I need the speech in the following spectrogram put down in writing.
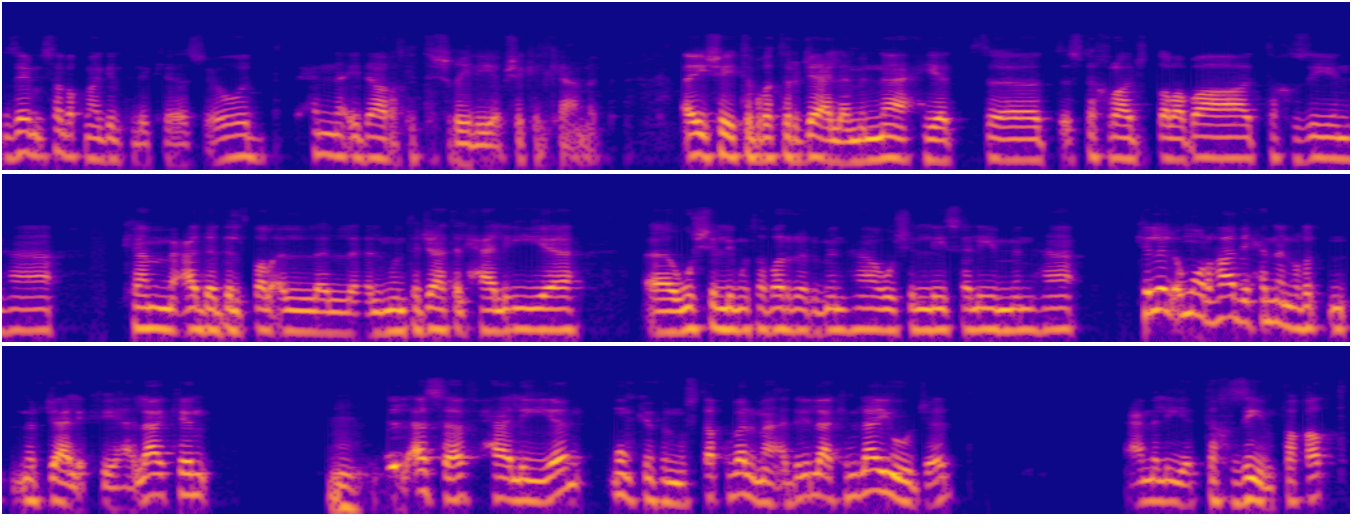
زي ما سبق ما قلت لك يا سعود إحنا إدارة التشغيلية بشكل كامل. أي شيء تبغى ترجع له من ناحية آه، استخراج الطلبات تخزينها كم عدد المنتجات الحالية آه، وش اللي متضرر منها وش اللي سليم منها. كل الأمور هذه إحنا نرجع لك فيها. لكن للأسف حاليا ممكن في المستقبل ما أدري لكن لا يوجد عملية تخزين فقط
